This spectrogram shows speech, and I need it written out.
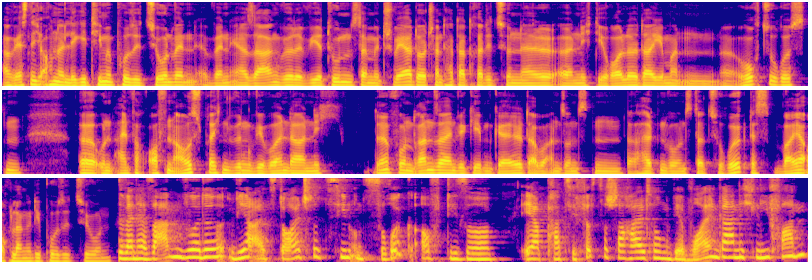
Aber wäre es nicht auch eine legitime Position, wenn, wenn er sagen würde, wir tun uns damit schwer, Deutschland hat da traditionell äh, nicht die Rolle, da jemanden äh, hochzurüsten äh, und einfach offen aussprechen würden, wir wollen da nicht ne, vorn dran sein, wir geben Geld, aber ansonsten äh, halten wir uns da zurück. Das war ja auch lange die Position. Also wenn er sagen würde, wir als Deutsche ziehen uns zurück auf diese eher pazifistische Haltung, wir wollen gar nicht liefern,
